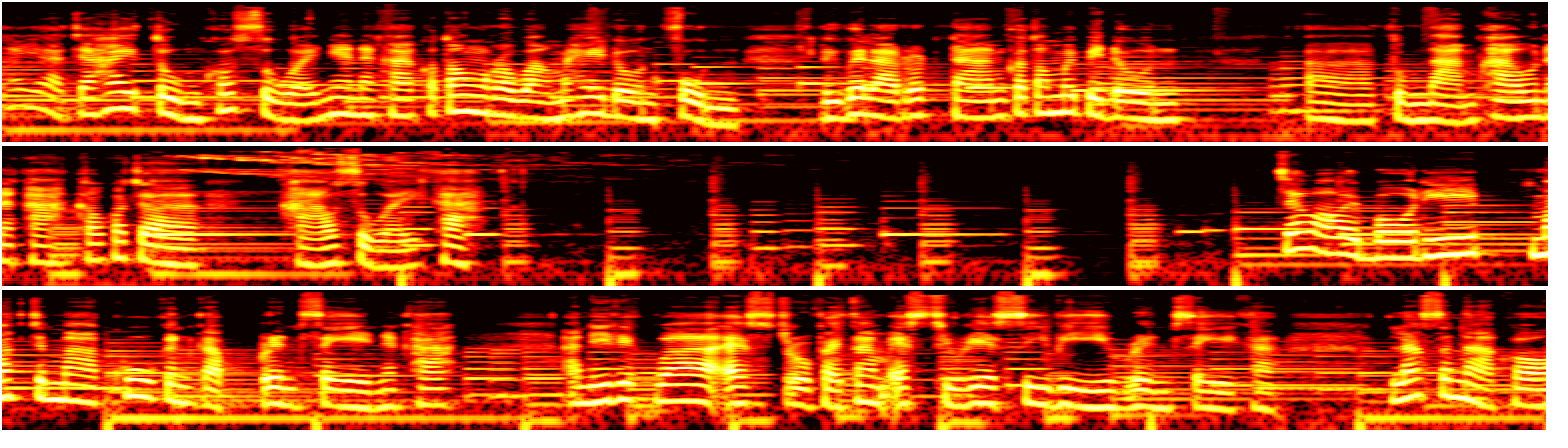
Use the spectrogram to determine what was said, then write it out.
ถ้าอยากจะให้ตุ่มเขาสวยเนี่ยนะคะ ก็ต้องระวังไม่ให้โดนฝุ่น หรือเวลารดน้ำก็ต้องไม่ไปโดนตุ่มน้ำเขานะคะ เขาก็จะขาวสวยค่ะ เจ้าออยโบนี้มักจะมาคู่กันกับเรนเซนะคะ อันนี้เรียกว่า Astrophytum Asterias CV r e n s e ค่ะ ลักษณะของ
